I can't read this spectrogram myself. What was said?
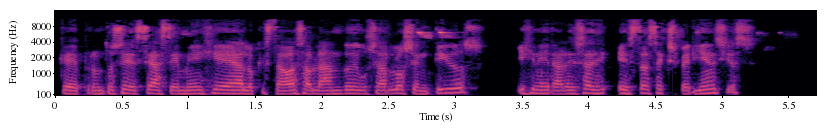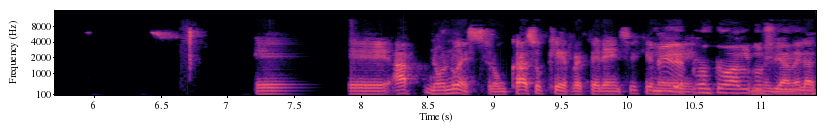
que de pronto se, se asemeje a lo que estabas hablando de usar los sentidos y generar esas, estas experiencias? Eh, eh, ah, no nuestro, un caso que referencia que sí, me, de pronto algo me sí. llame la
